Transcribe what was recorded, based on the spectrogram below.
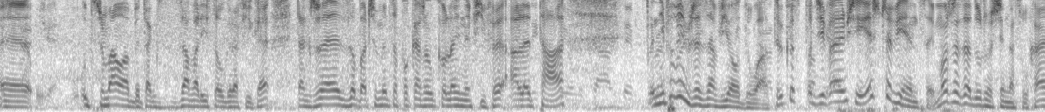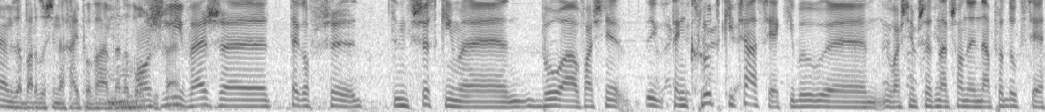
y, utrzymałaby tak zawalistą grafikę, także zobaczymy, co pokażą kolejne FIFA, ale ta, nie powiem, że zawiodła, tylko spodziewałem się jeszcze więcej. Może za dużo się nasłuchałem, za bardzo się nahypowałem na nową FIFA. Możliwe, że tego wszy, tym wszystkim e, była właśnie ten krótki czas, jaki był e, właśnie przeznaczony na produkcję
